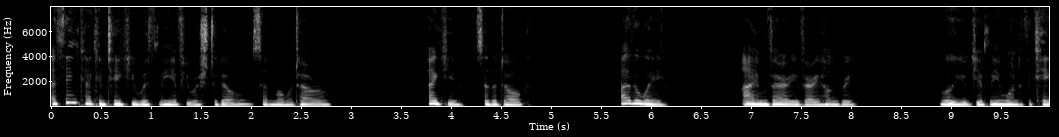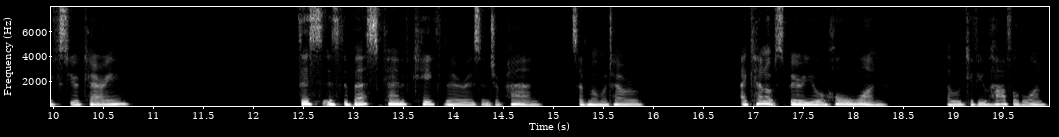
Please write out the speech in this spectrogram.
I think I can take you with me if you wish to go, said Momotaro. Thank you, said the dog. By the way, I am very, very hungry. Will you give me one of the cakes you're carrying? This is the best kind of cake there is in Japan, said Momotaro. I cannot spare you a whole one. I will give you half of one.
